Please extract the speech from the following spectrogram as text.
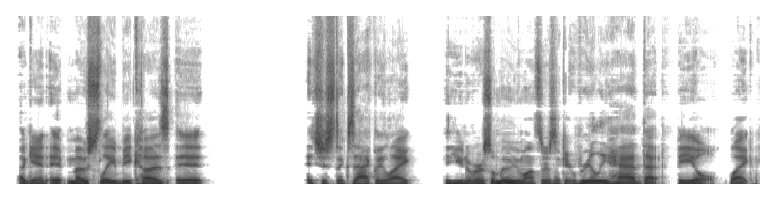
again, it mostly because it it's just exactly like the Universal movie monsters. Like it really had that feel, like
